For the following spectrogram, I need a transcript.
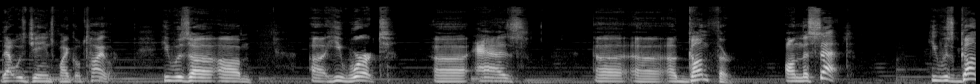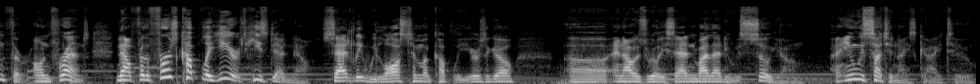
That was James Michael Tyler. He was a um, uh, he worked uh, as uh, uh, a Gunther on the set. He was Gunther on Friends. Now, for the first couple of years, he's dead now. Sadly, we lost him a couple of years ago, uh, and I was really saddened by that. He was so young. he was such a nice guy too,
